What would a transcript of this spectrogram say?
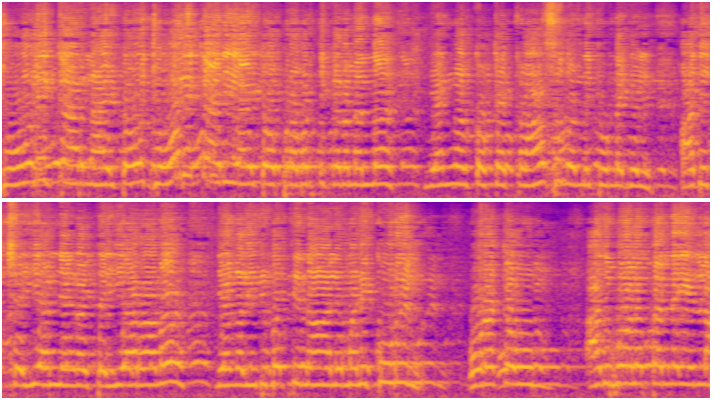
ജോലിക്കാരനായിട്ടോ ജോലിക്കാരിയായിട്ടോ പ്രവർത്തിക്കണമെന്ന് ഞങ്ങൾക്കൊക്കെ ക്ലാസ് തന്നിട്ടുണ്ടെങ്കിൽ അത് ചെയ്യാൻ ഞങ്ങൾ തയ്യാറാണ്. ഞങ്ങൾ ഇരുപത്തിനാല് മണിക്കൂറിൽ ഉറക്കവും അതുപോലെ തന്നെയുള്ള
